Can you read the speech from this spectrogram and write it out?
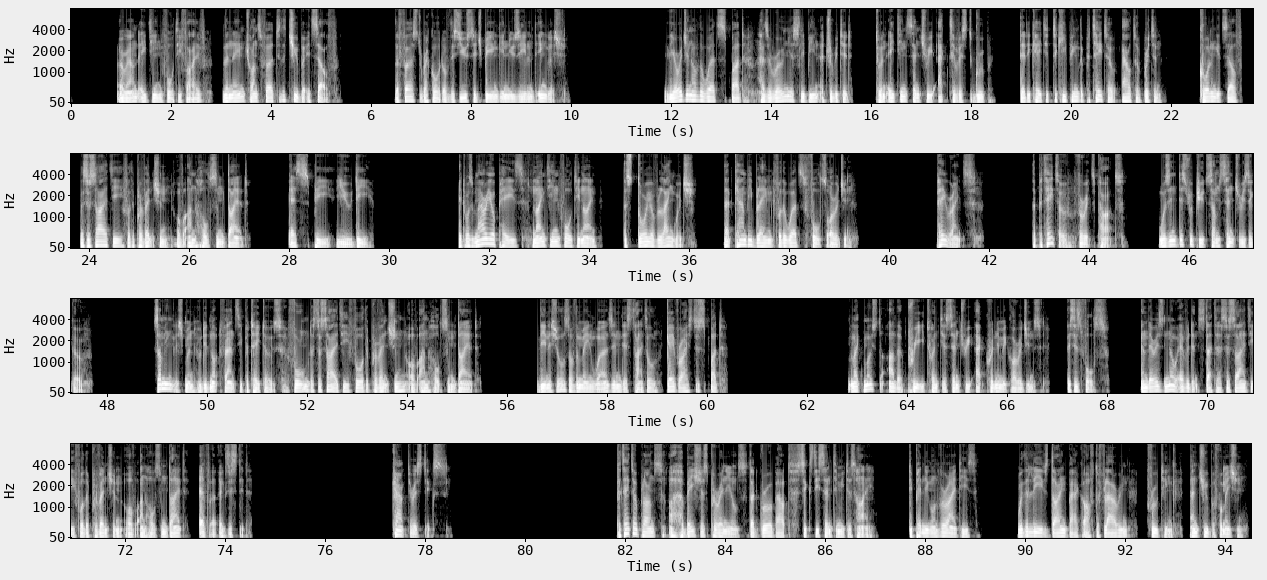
Around 1845, the name transferred to the tuber itself, the first record of this usage being in New Zealand English. The origin of the word spud has erroneously been attributed to an 18th century activist group dedicated to keeping the potato out of Britain, calling itself the Society for the Prevention of Unwholesome Diet, SPUD. It was Mario Pei's 1949 The Story of Language that can be blamed for the word's false origin. Pei writes The potato, for its part, was in disrepute some centuries ago some Englishmen who did not fancy potatoes formed a society for the prevention of unwholesome diet. The initials of the main words in this title gave rise to Spud. Like most other pre 20th century acronymic origins, this is false, and there is no evidence that a society for the prevention of unwholesome diet ever existed. Characteristics Potato plants are herbaceous perennials that grow about 60 centimeters high, depending on varieties, with the leaves dying back after flowering, fruiting, and tuber formation.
